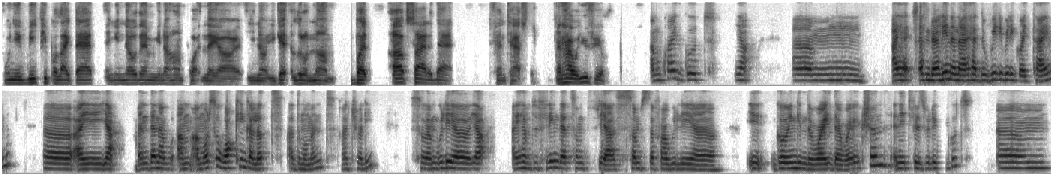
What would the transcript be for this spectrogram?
when you meet people like that and you know them, you know how important they are, you know, you get a little numb. But outside of that, fantastic. And how are you feeling? I'm quite good. Yeah. Um, I was in Berlin and I had a really, really great time. Uh, I, yeah. And then I'm, I'm also walking a lot at the moment, actually. So I'm really, uh, yeah, I have the feeling that some yeah some stuff are really uh, going in the right direction, and it feels really good. Um,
